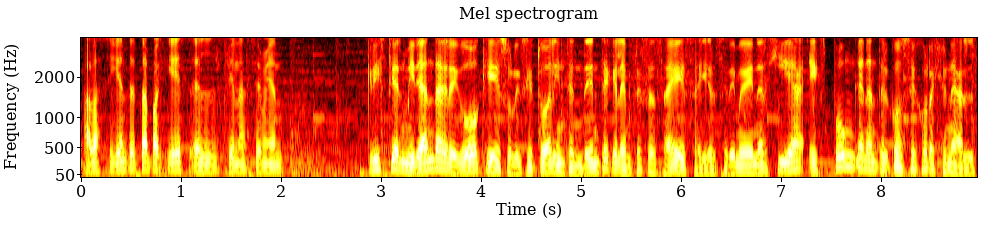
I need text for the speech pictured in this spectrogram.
a la siguiente etapa que es el financiamiento. Cristian Miranda agregó que solicitó al intendente que la empresa SAESA y el CRM de Energía expongan ante el Consejo Regional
